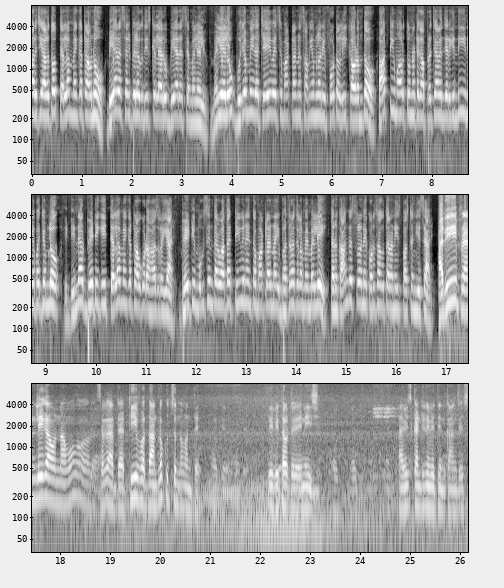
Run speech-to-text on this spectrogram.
పరిచయాలతో తెల్లం వెంకట్రావును బీఆర్ఎస్ ఎల్పీలోకి తీసుకెళ్ళారు బీఆర్ఎస్ ఎమ్మెల్యేలు. ఎమ్మెల్యేలు భుజం మీద చేయి వేసి మాట్లాడిన సమయంలోని ఫోటో లీక్ అవడంతో పార్టీ మారుతున్నట్టుగా ప్రచారం జరిగింది. ఈ నేపథ్యంలో ఈ డిన్నర్ భేటీకి తెల్లం వెంకట్రావు కూడా హాజరయ్యారు. భేటీ ముగిసిన తర్వాత టీవీ నైన్తో మాట్లాడిన ఈ భద్రాచలం ఎమ్మెల్యే తను కాంగ్రెస్లోనే కొనసాగుతారని స్పష్టం చేశారు. అది ఫ్రెండ్లీగా ఉన్నాము. సరే టీ దాంట్లో కూర్చున్నాం అంతే. Tea without any issue okay okay I will continue with in Congress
